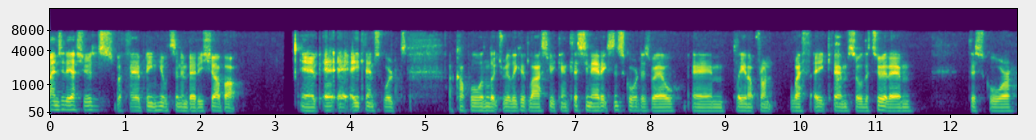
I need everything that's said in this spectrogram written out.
injury issues with uh, Brynhildsen and Berisha, but uh, Eikrem scored a couple and looked really good last week, and Kristian Eriksen scored as well, um, playing up front with Eikrem. So the two of them to score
